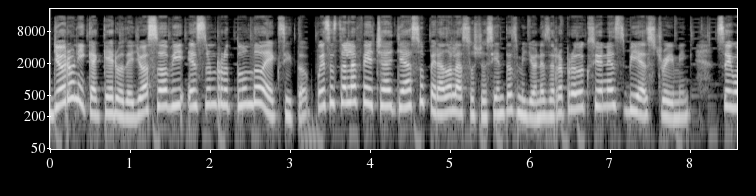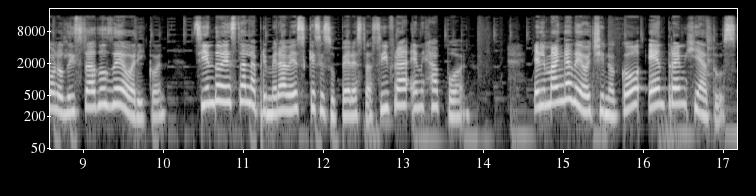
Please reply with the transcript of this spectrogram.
Yorun Kakeru de Yoasobi es un rotundo éxito, pues hasta la fecha ya ha superado las 800 millones de reproducciones vía streaming, según los listados de Oricon, siendo esta la primera vez que se supera esta cifra en Japón. El manga de Ochinoko entra en hiatus,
